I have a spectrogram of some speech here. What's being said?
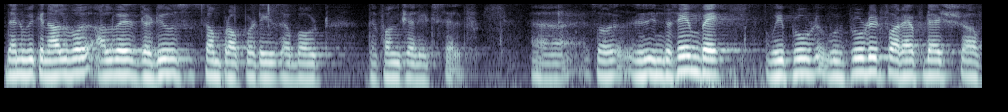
then we can always deduce some properties about the function itself. Uh, so, in the same way we proved we proved it for f dash of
